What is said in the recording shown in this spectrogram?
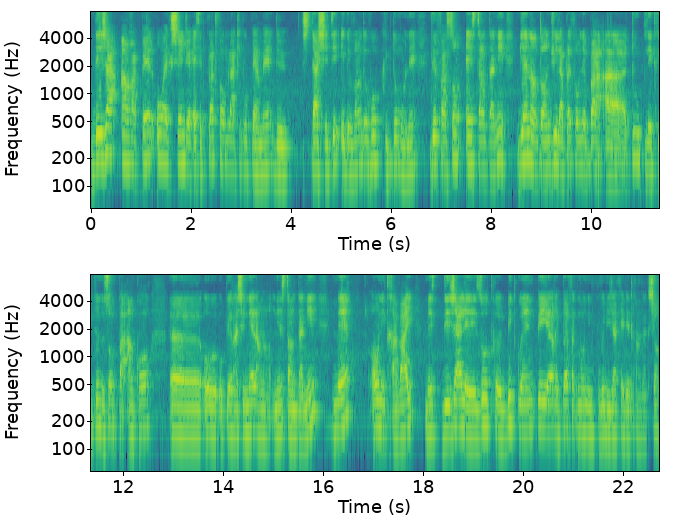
Déjà, en rappel, OA Exchanger est cette plateforme-là qui vous permet de d'acheter et de vendre vos crypto-monnaies de façon instantanée. Bien entendu, la plateforme n'est pas, euh, toutes les cryptos ne sont pas encore euh, opérationnelles en instantané, mais on y travaille, mais déjà les autres Bitcoin, Payer et Perfect Money, vous pouvez déjà faire des transactions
